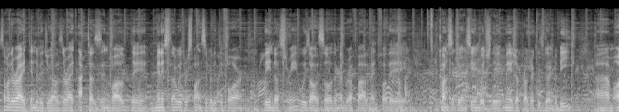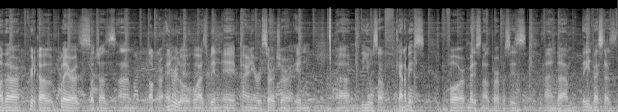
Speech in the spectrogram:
some of the right individuals, the right actors involved. The minister with responsibility for the industry, who is also the member of parliament for the constituency in which the major project is going to be. Um, other critical players such as um, Dr. Henry Lowe, who has been a pioneer researcher in um, the use of cannabis for medicinal purposes, and um, the investors.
